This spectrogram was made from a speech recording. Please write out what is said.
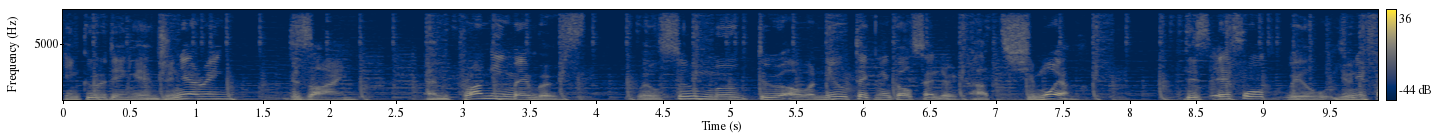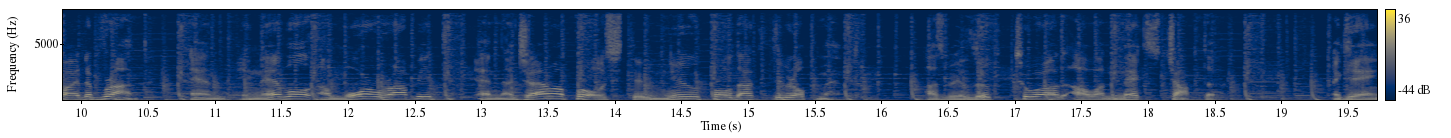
including engineering, design, and planning members, will soon move to our new technical center at Shimoyama. This effort will unify the brand and enable a more rapid and agile approach to new product development as we look toward our next chapter. Again,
